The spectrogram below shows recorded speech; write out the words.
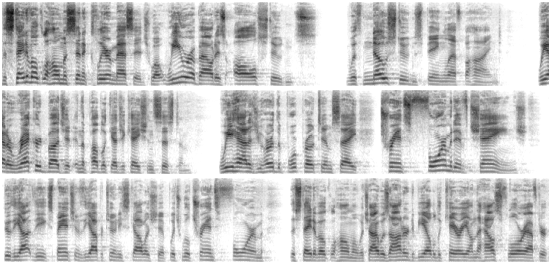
The state of Oklahoma sent a clear message. What we are about is all students, with no students being left behind. We had a record budget in the public education system. We had, as you heard the pro tem say, transformative change through the, uh, the expansion of the Opportunity Scholarship, which will transform the state of Oklahoma, which I was honored to be able to carry on the House floor after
